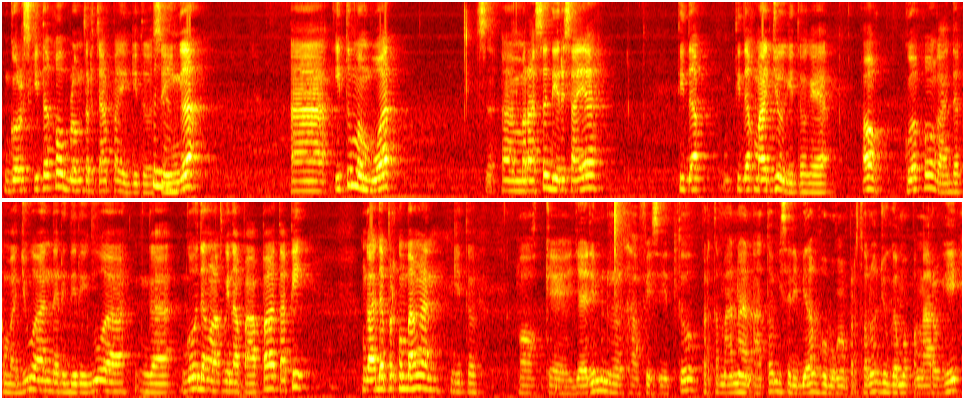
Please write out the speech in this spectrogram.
goals kita kok belum tercapai gitu. Sehingga uh, itu membuat uh, merasa diri saya tidak tidak maju gitu. Kayak oh gue kok nggak ada kemajuan dari diri gue nggak gue udah ngelakuin apa-apa tapi nggak ada perkembangan gitu. Oke, jadi menurut Hafiz itu pertemanan atau bisa dibilang hubungan personal juga mempengaruhi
